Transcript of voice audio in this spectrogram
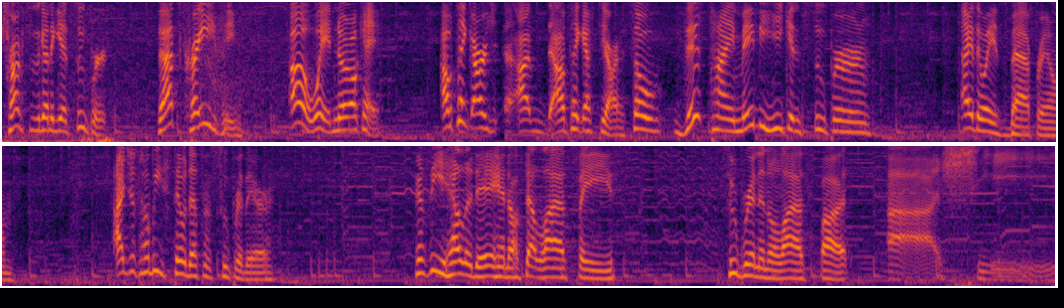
Trunks is gonna get supered. That's crazy. Oh, wait, no, okay. I'll take R. I'll take STR. So this time, maybe he can super. Either way, it's bad for him. I just hope he still doesn't super there. Because he hella did hand off that last phase. Super in, the last spot. Ah, she.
